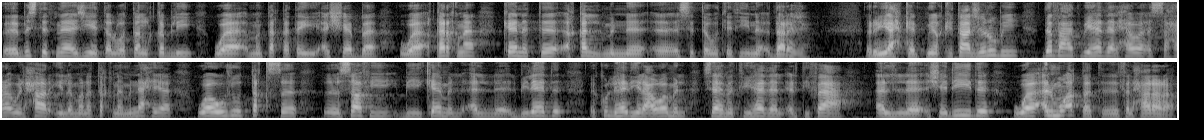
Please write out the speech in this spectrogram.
باستثناء جهة الوطن القبلي ومنطقتي الشابة وقرقنة كانت أقل من 36 درجة. الرياح كانت من القطاع الجنوبي دفعت بهذا الهواء الصحراوي الحار إلى مناطقنا من ناحية ووجود طقس صافي بكامل البلاد. كل هذه العوامل ساهمت في هذا الارتفاع الشديد والمؤقت في الحرارة.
